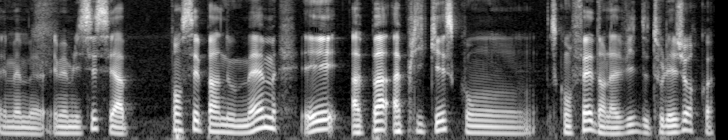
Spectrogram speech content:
et même, et même lycée, c'est à penser par nous-mêmes et à pas appliquer ce qu'on ce qu'on fait dans la vie de tous les jours, quoi.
